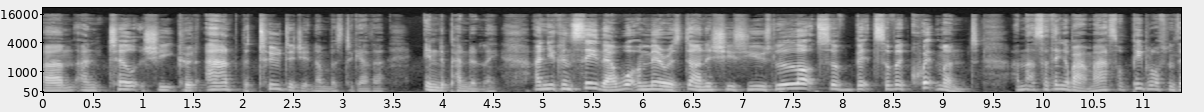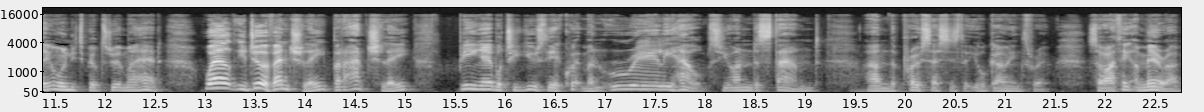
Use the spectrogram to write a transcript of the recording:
um, until she could add the two digit numbers together independently. And you can see there what Amira's done is she's used lots of bits of equipment. And that's the thing about maths. People often think, oh, I need to be able to do it in my head. Well, you do eventually, but actually, being able to use the equipment really helps you understand um, the processes that you're going through. So I think, Amira,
